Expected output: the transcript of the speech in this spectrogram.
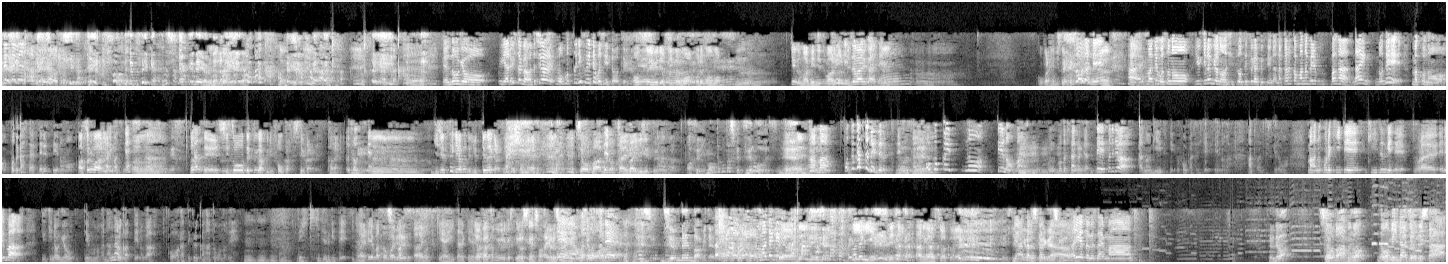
絶対嫌だ。そんな生活したくね えよ、みたいな。いや農業やる人が私はもう本当に増えてほしいと思ってるから本ね。当に見てほしいと思う。うん俺も思う。ねう。うんん。けど、まあ、現実もあるからね。現実もあるからね。うんここから返事してくださいそうだね。はい。まあでもその有機農業の思想哲学っていうのはなかなか学べる場がないので、まあこのポッドキャストやってるっていうのもあ、それはあるよありますね。うんだって、思想哲学にフォーカスしてるからね、かなり。そうですね。うんうんうん。技術的なこと言ってないからね。ショーファームの栽培技術とか。あ、それ今のところ確かにゼロですね。あまあ、ポッドキャストでゼロですね。そうですねん報告会のっていうのを、まあ、うん今年3月やっうんて、それではあの技術にフォーカスしてっていうのがあったんですけども、まあ、あのこれ聞いて、聞き続けてもらえれば、有機農業っていうものが何なのかっていうのがこう分かってくるかなと思うので、うんうんうんぜひ聞き続けていただければと思います。はいお付き合いいただけうん。れば。いや、母ちゃんもよろしくよろしくお願いします。あよろしくお願いします。ねえ面白かったね準メンバーみたいな。また来るいや、ぜひぜひ。いい、ぜひ、お願いします、お願いします。引きいや、続きよろしくお。願いします。ありがとうございます。それでは、ショーファームの農民ラジオでした。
